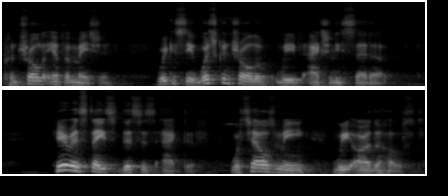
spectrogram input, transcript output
controller information, we can see which controller we've actually set up. Here it states this is active, which tells me we are the host.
